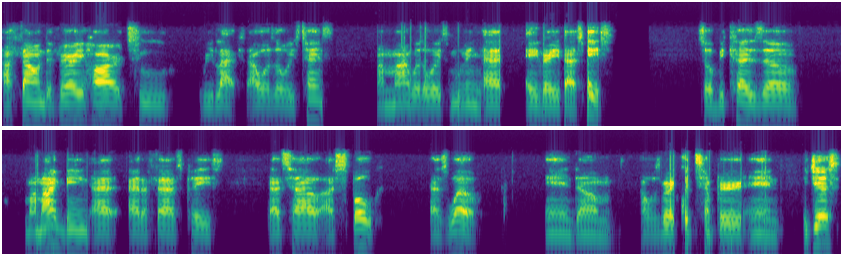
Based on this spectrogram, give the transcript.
I found it very hard to relax. I was always tense. My mind was always moving at a very fast pace. So because of my mind being at, at a fast pace, that's how I spoke as well. And um, I was very quick tempered and just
